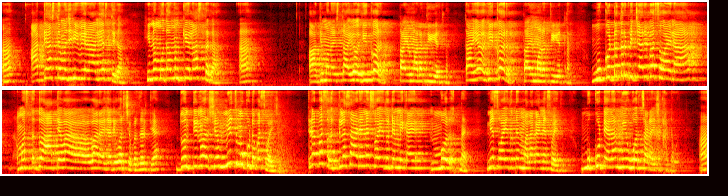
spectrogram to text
आ? आते असते म्हणजे ही वेळ आली असते का? हिनं मुदामून केलं असतं का? आ? आधी म्हणायची ताय ही कर. ताय मला ती येत नाही. ताय ही कर. ताय मला ती येत नाही. मुकट तर बिचारी बसवायला मस्त दो आत्या वा वारायच्या आधी वर्षभर झालत्या. दोन तीन वर्ष मीच मुकुट बसवायची. तिला बस तिला साड्या नेसवा येत होत्या मी काय बोलत नाही. नेसवा येत होत्या मला काय नेसवा येत मुकुट्याला मी वर चढायची खाटावर. हां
